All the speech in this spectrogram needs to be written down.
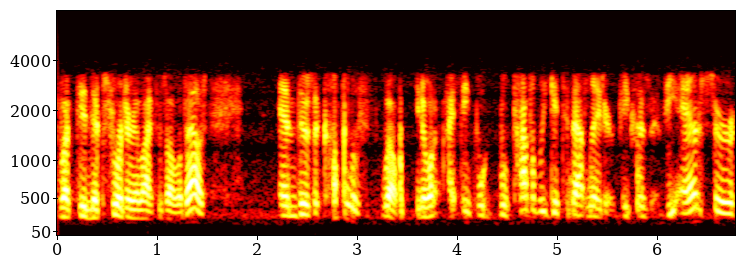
what the extraordinary life is all about. And there's a couple of well, you know what? I think we'll, we'll probably get to that later because the answer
